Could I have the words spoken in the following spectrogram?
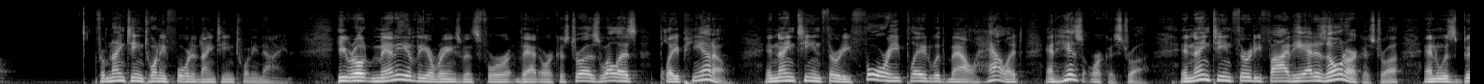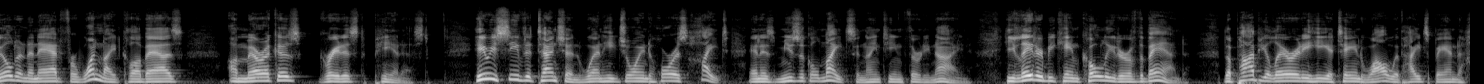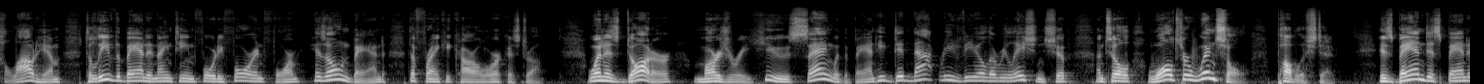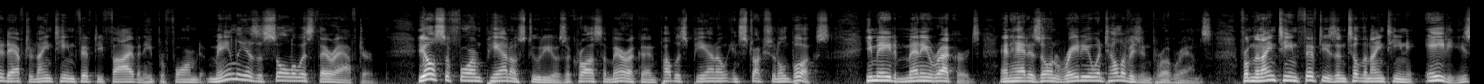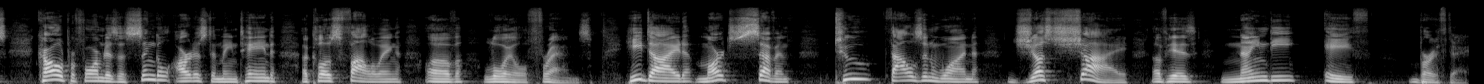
from 1924 to 1929. He wrote many of the arrangements for that orchestra as well as play piano. In 1934, he played with Mal Hallett and his orchestra. In 1935, he had his own orchestra and was billed in an ad for one nightclub as America's Greatest Pianist. He received attention when he joined Horace Heidt and his musical Knights in 1939. He later became co leader of the band. The popularity he attained while with Heidt's band allowed him to leave the band in 1944 and form his own band, the Frankie Carle Orchestra. When his daughter, Marjorie Hughes, sang with the band, he did not reveal the relationship until Walter Winchell published it. His band disbanded after 1955 and he performed mainly as a soloist thereafter. He also formed piano studios across America and published piano instructional books. He made many records and had his own radio and television programs. From the 1950s until the 1980s, Carle performed as a single artist and maintained a close following of loyal friends. He died March 7th, 2001, just shy of his 98th birthday.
